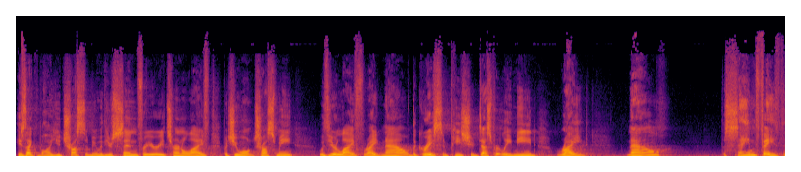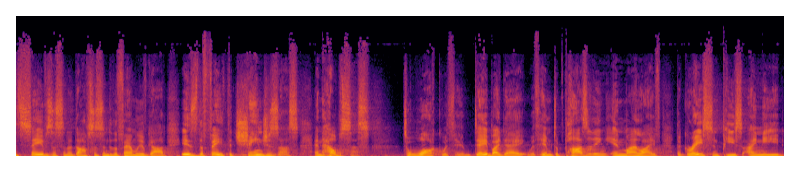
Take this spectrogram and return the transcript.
He's like, Boy, you trusted me with your sin for your eternal life, but you won't trust me with your life right now, the grace and peace you desperately need right now? The same faith that saves us and adopts us into the family of God is the faith that changes us and helps us to walk with Him day by day, with Him depositing in my life the grace and peace I need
